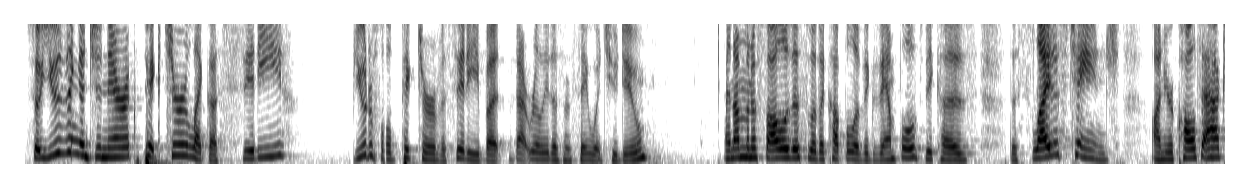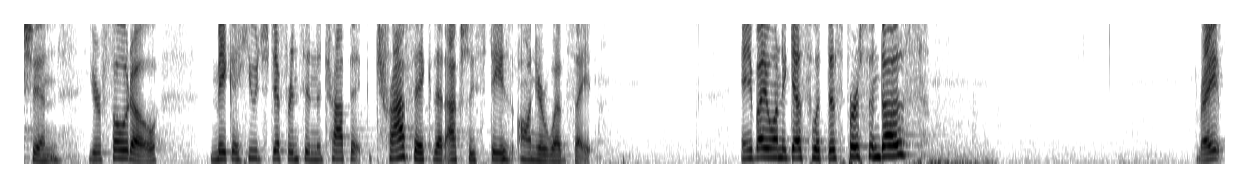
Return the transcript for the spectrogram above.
So using a generic picture like a city, beautiful picture of a city, but that really doesn't say what you do. And I'm going to follow this with a couple of examples because the slightest change on your call to action, your photo, make a huge difference in the traffic, traffic that actually stays on your website. Anybody want to guess what this person does? Right?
